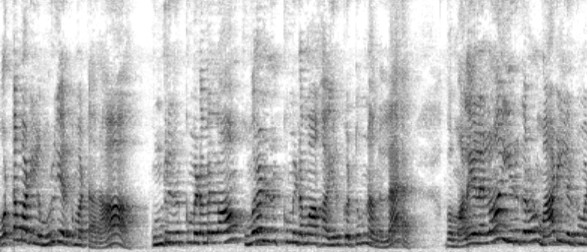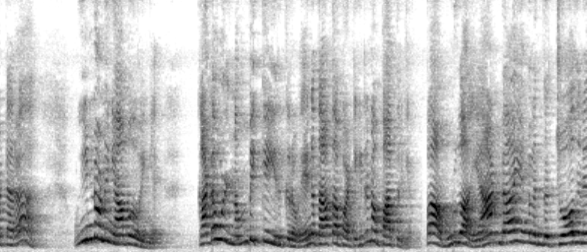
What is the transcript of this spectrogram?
மொட்டை மாடியில் முருகன் இருக்க மாட்டாரா? குன்று இருக்கும் இடமெல்லாம் குமரன் இருக்கும் இடமாக இருக்கட்டும் நாங்கள்ல. இப்போ மலையிலெல்லாம் இருக்கிறவரும் மாடியில் இருக்க மாட்டாரா? இன்னொன்று ஞாபகம் வைங்க. கடவுள் நம்பிக்கை இருக்கிறவங்க. எங்க தாத்தா பாட்டி கிட்ட நான் பார்த்துருக்கேன். பா முருகா ஏன்டா எங்களை இந்த சோதனை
